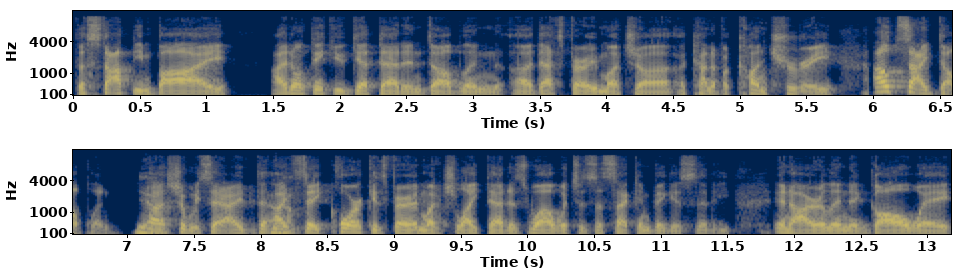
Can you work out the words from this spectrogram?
the stopping by i don't think you get that in dublin. Uh, that's very much a, a, kind of a country outside dublin yeah. uh, should we say. I, yeah. i'd say cork is very much like that as well which is the second biggest city in ireland and galway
